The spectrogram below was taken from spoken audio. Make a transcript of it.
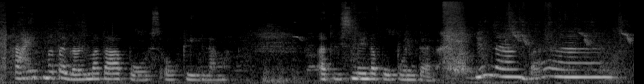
Kahit matagal matapos, okay lang. At least may napupunta. Yun lang, bye!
